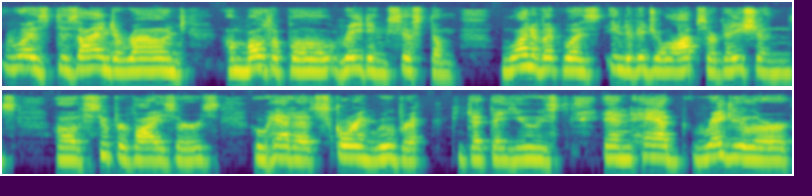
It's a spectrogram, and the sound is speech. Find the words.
was designed around a multiple rating system. One of it was individual observations of supervisors who had a scoring rubric that they used and had regular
